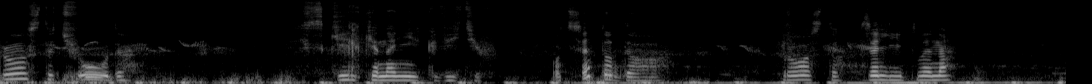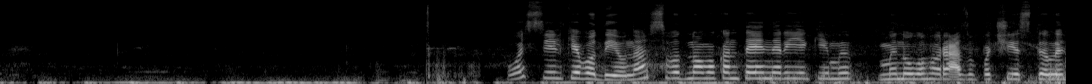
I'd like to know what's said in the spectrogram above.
Просто чудо. Скільки на ній квітів. Оце то да. Просто заліплена. Ось стільки води у нас в одному контейнері, який ми минулого разу почистили.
